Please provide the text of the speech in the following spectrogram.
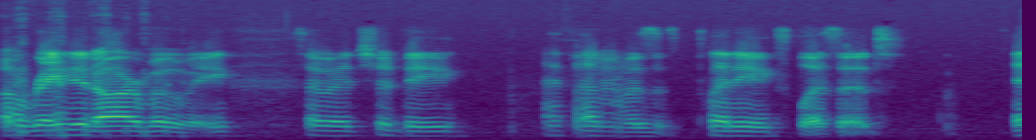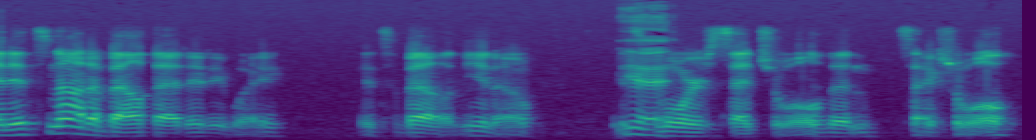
a rated R movie, so it should be. I thought it was plenty explicit, and it's not about that anyway. It's about you know, it's Yeah. more sensual than sexual.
